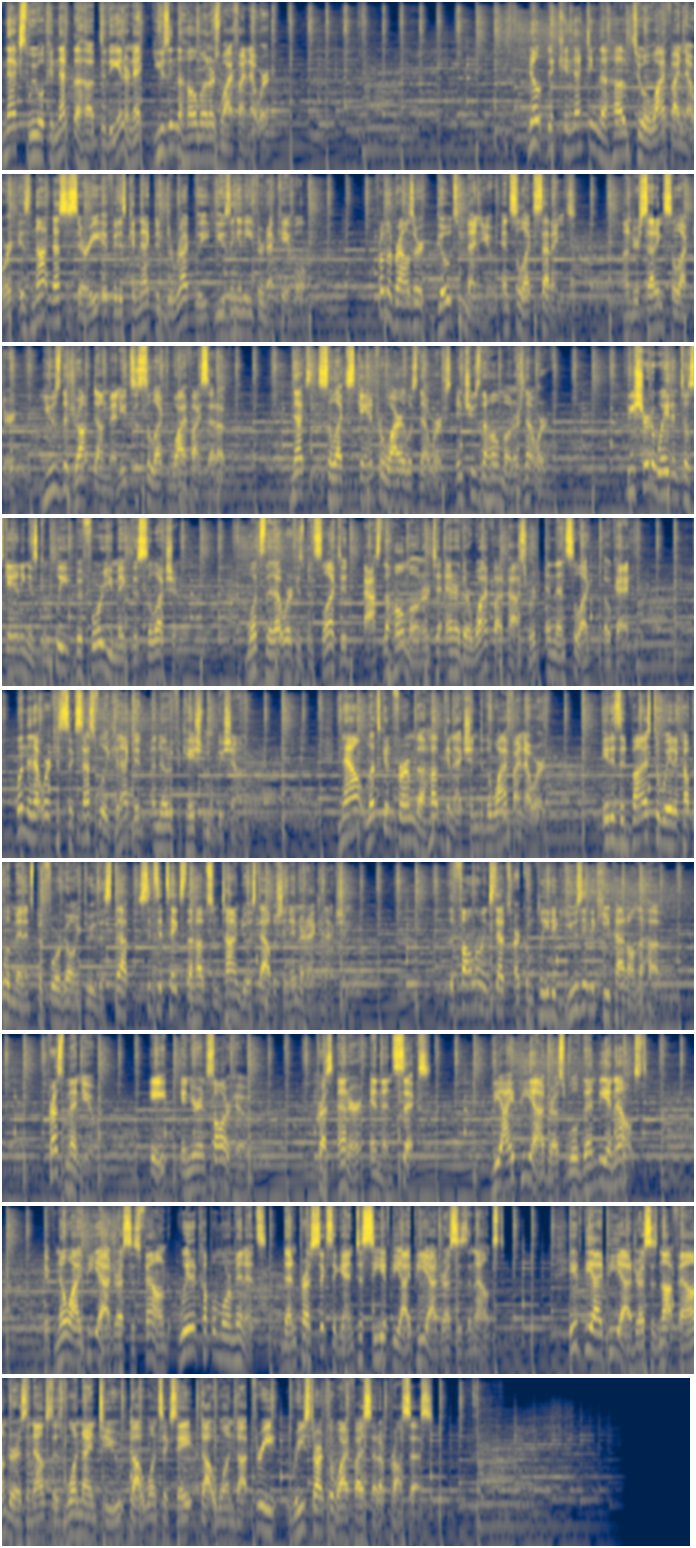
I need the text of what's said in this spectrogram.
Next, we will connect the hub to the internet using the homeowner's Wi-Fi network. Note that connecting the hub to a Wi-Fi network is not necessary if it is connected directly using an Ethernet cable. From the browser, go to Menu and select Settings. Under Settings Selector, use the drop-down menu to select Wi-Fi setup. Next, select Scan for wireless networks and choose the homeowner's network. Be sure to wait until scanning is complete before you make this selection. Once the network has been selected, ask the homeowner to enter their Wi-Fi password and then select OK. When the network is successfully connected, a notification will be shown. Now, let's confirm the hub connection to the Wi-Fi network. It is advised to wait a couple of minutes before going through this step since it takes the hub some time to establish an internet connection. The following steps are completed using the keypad on the hub. Press Menu, 8 in your installer code. Press Enter and then 6. The IP address will then be announced. If no IP address is found, wait a couple more minutes, then press 6 again to see if the IP address is announced. If the IP address is not found or is announced as 192.168.1.3, restart the Wi-Fi setup process.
